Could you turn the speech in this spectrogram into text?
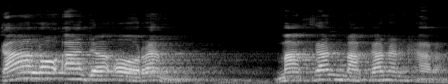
Kalau ada orang makan makanan haram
